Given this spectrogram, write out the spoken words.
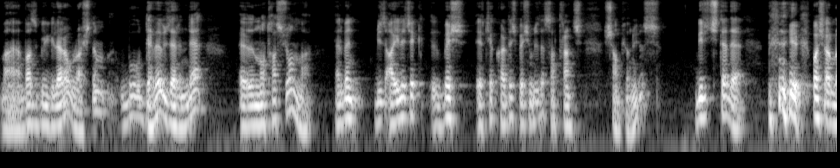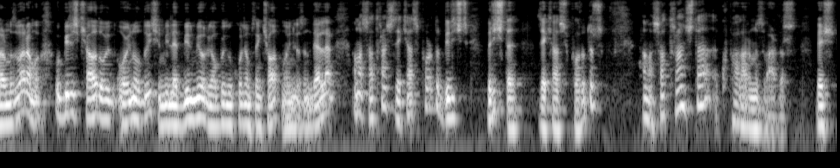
e, bazı bilgilere ulaştım. Bu deve üzerinde e, notasyonla yani ben biz ailecek e, beş erkek kardeş beşimiz de satranç şampiyonuyuz. Bir içte de başarılarımız var ama bu bir iş kağıt oyun, oyun olduğu için millet bilmiyor ya bu hocam sen kağıt mı oynuyorsun derler. Ama satranç zeka sporudur. Bir iç, bir iç de zeka sporudur. Ama satrançta kupalarımız vardır. Beş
